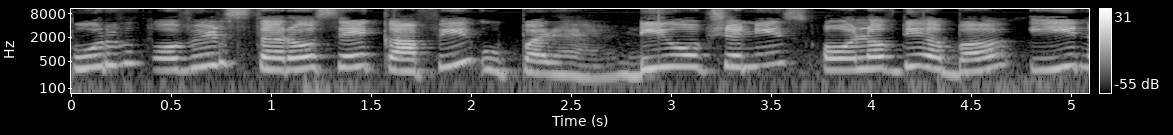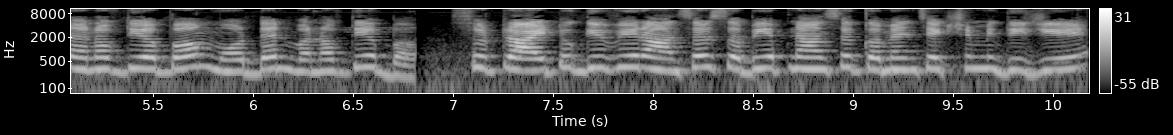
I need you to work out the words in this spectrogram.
पूर्व कोविड स्तरों से काफ़ी ऊपर हैं। D option is all of the above E none of the above more than one of the above so try to give your answer सभी अपना आंसर कमेंट सेक्शन में दीजिए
